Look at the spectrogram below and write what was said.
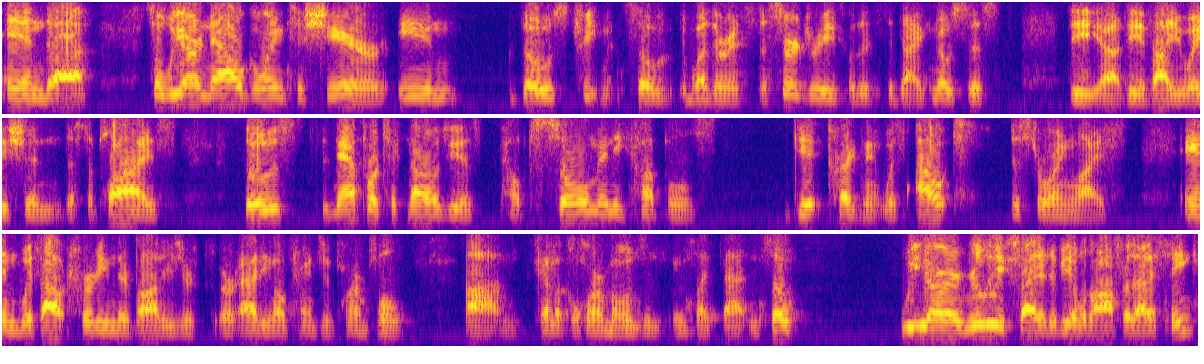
and uh, so we are now going to share in those treatments. So whether it's the surgeries, whether it's the diagnosis, the uh, the evaluation, the supplies, those NAPRO technology has helped so many couples get pregnant without destroying life and without hurting their bodies or, or adding all kinds of harmful um, chemical hormones and things like that. And so we are really excited to be able to offer that. I think,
